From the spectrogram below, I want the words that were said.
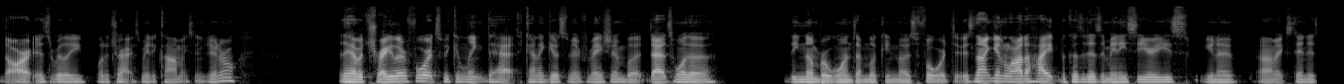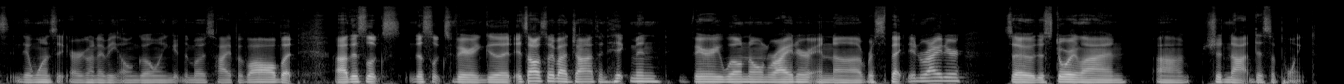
the art is really what attracts me to comics in general. They have a trailer for it, so we can link that to kind of give some information. But that's one of the the number ones I'm looking most forward to. It's not getting a lot of hype because it is a mini series, you know, um, extended. The ones that are going to be ongoing get the most hype of all. But uh, this looks this looks very good. It's also by Jonathan Hickman, very well known writer and uh, respected writer. So the storyline um, should not disappoint.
